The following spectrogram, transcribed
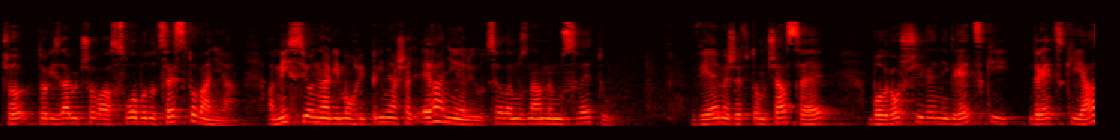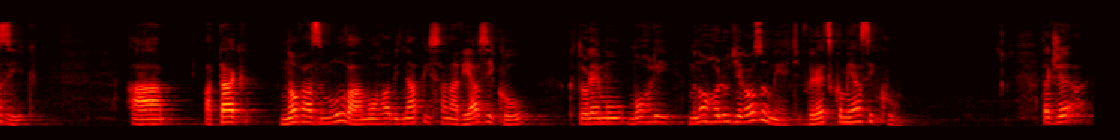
čo, ktorý zaručoval slobodu cestovania a misionári mohli prinášať evanieliu celému známemu svetu. Vieme, že v tom čase bol rozšírený grécky, grécky jazyk a, a tak nová zmluva mohla byť napísaná v jazyku, ktorému mohli mnoho ľudí rozumieť v gréckom jazyku. Takže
